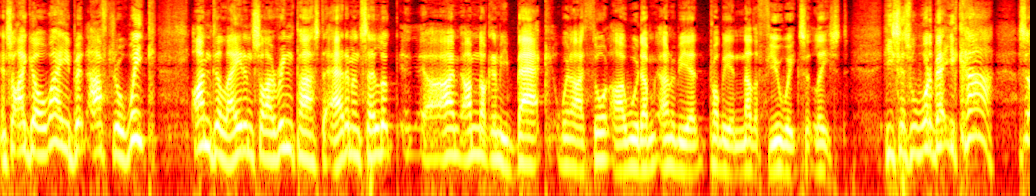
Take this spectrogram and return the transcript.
And so I go away, but after a week, I'm delayed. And so I ring Pastor Adam and say, Look, I'm, I'm not going to be back when I thought I would. I'm going to be at probably another few weeks at least. He says, Well, what about your car? I said,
